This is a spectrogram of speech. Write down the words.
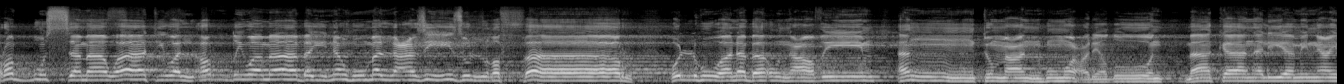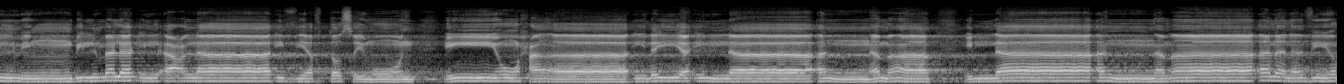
رب السماوات والأرض وما بينهما العزيز الغفار. قل هو نبأ عظيم. أنتم عنه معرضون. ما كان لي من علم بالملأ الأعلى إذ يختصمون. إن يوحى إلي إلا أنما إلا أنما أنا نذير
